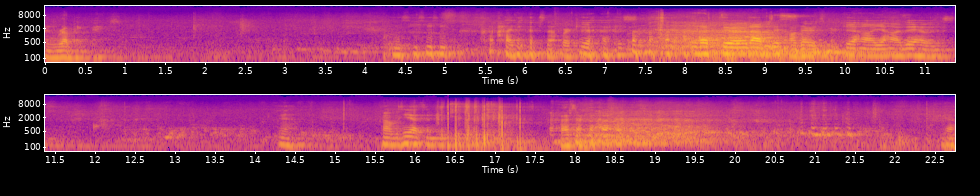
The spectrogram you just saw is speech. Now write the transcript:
and rubbing things. it's not working. Yeah, it's- you have to uh, rub this. Oh, there it's working. Yeah, oh, yeah, oh, they have this. Yeah. Rub here and you can- That's okay. Yeah.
